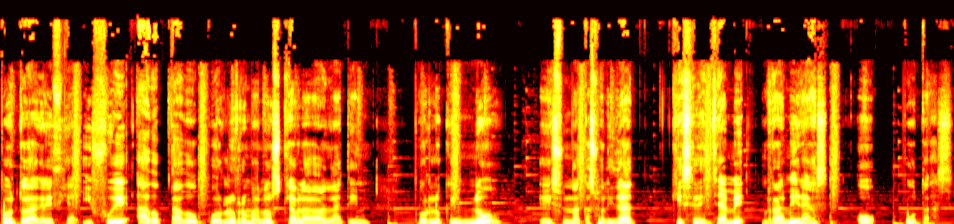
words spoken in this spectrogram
por toda Grecia y fue adoptado por los romanos que hablaban latín, por lo que no es una casualidad que se les llame rameras o putas.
